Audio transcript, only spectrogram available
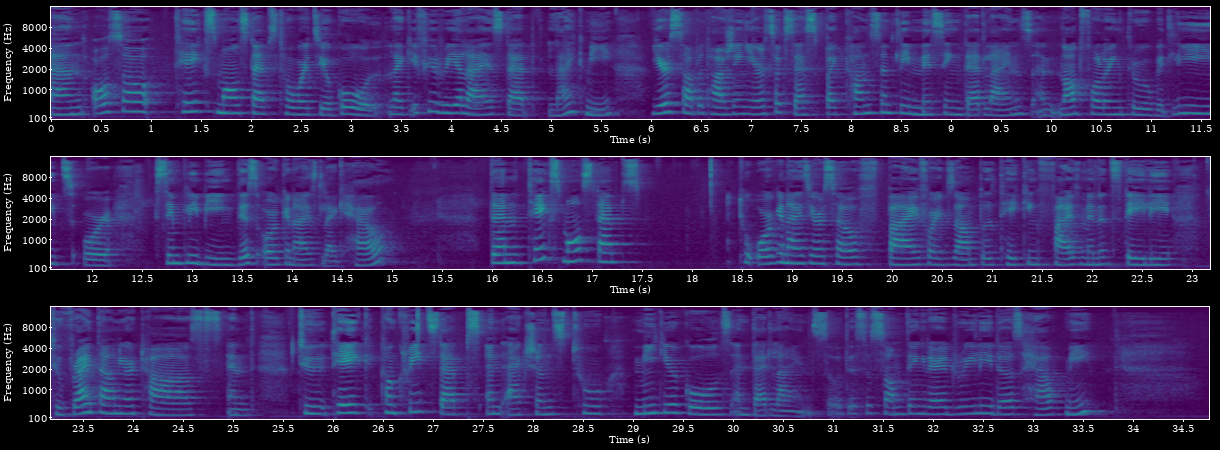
And also take small steps towards your goal. Like if you realize that, like me, you're sabotaging your success by constantly missing deadlines and not following through with leads or simply being disorganized like hell, then take small steps to organize yourself by, for example, taking five minutes daily to write down your tasks and to take concrete steps and actions to meet your goals and deadlines. So, this is something that really does help me.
